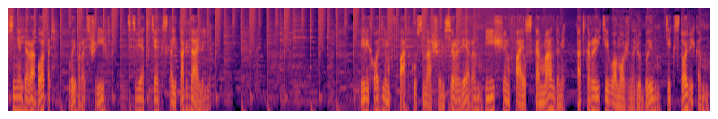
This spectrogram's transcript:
с ней работать, выбрать шрифт, цвет текста и так далее. Переходим в папку с нашим сервером и ищем файл с командами, Открыть его можно любым текстовиком,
